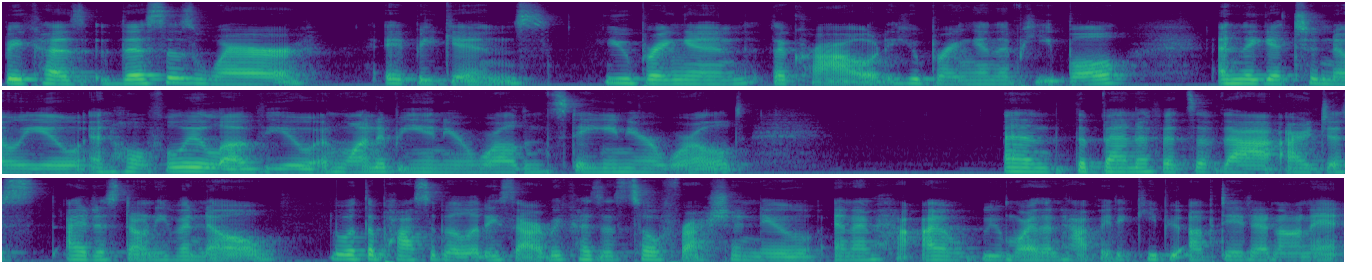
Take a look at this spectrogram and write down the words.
because this is where it begins. You bring in the crowd, you bring in the people, and they get to know you and hopefully love you and want to be in your world and stay in your world. And the benefits of that I just I just don't even know what the possibilities are because it's so fresh and new and I'm ha- I will be more than happy to keep you updated on it.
